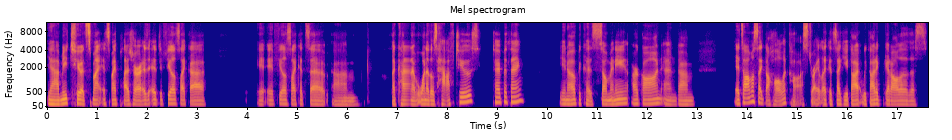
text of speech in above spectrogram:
yeah me too. It's my it's my pleasure. It, it feels like a it, it feels like it's a um like kind of one of those have tos type of thing you know because so many are gone. And um it's almost like the holocaust right? Like it's like you got we got to get all of this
